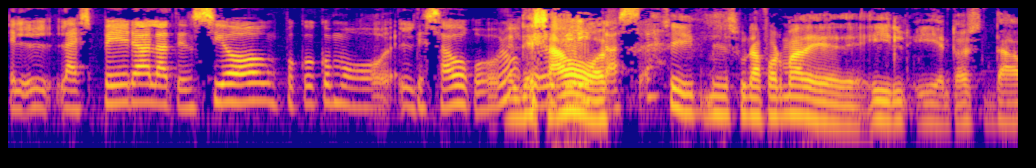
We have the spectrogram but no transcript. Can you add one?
El- el- la espera, la tensión, un poco como el desahogo, ¿no? El desahogo. Sí, es una forma de. de- y, y entonces da,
